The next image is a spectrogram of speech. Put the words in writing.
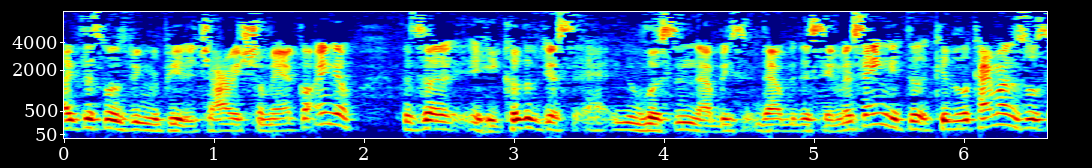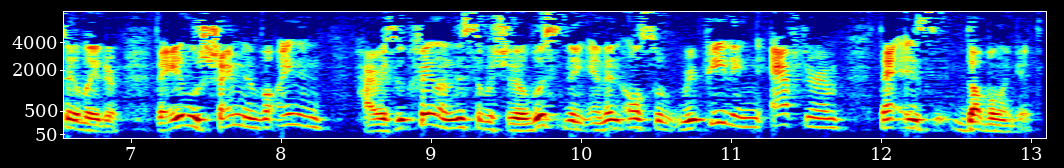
Like this one's being repeated. Because uh, he could have just uh, listened, that would be, that would be the same as saying it. The will say later. And this is what you're listening and then also repeating after him, that is doubling it.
